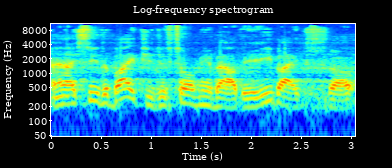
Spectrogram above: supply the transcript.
and I see the bikes you just told me about, the e-bikes. So.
